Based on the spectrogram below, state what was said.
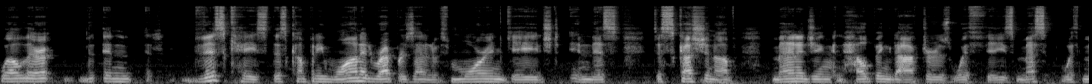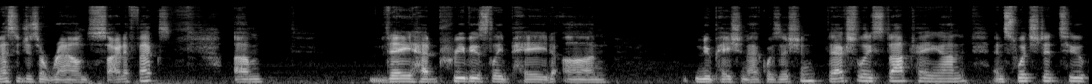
Well, there in this case, this company wanted representatives more engaged in this discussion of managing and helping doctors with these mess with messages around side effects. Um, they had previously paid on new patient acquisition. They actually stopped paying on and switched it to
